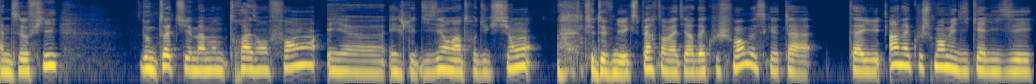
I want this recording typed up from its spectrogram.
Anne-Sophie, donc toi, tu es maman de trois enfants et, euh, et je le disais en introduction, tu es devenue experte en matière d'accouchement parce que tu as, as, eu un accouchement médicalisé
